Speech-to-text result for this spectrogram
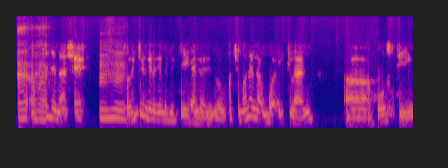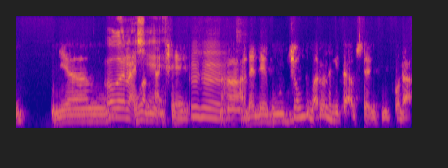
Uh-uh. Baca je nak share. Mhm. So itu yang kita kena fikirkan kat situ. Macam mana nak buat iklan uh, posting yang Orang nak share. nak share. Mhm. Ah, dan dari hujung tu barulah kita upsell produk.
